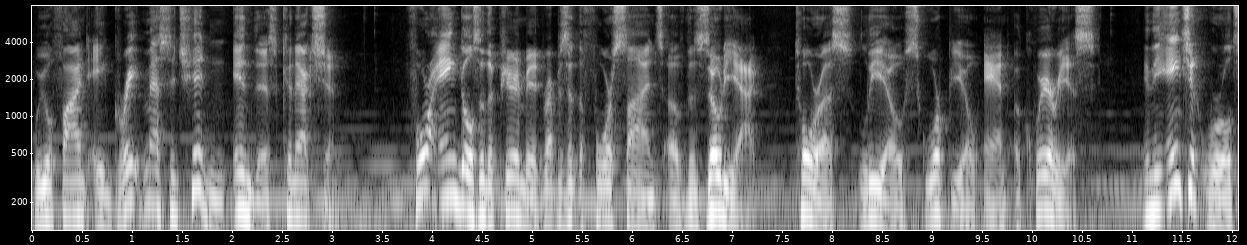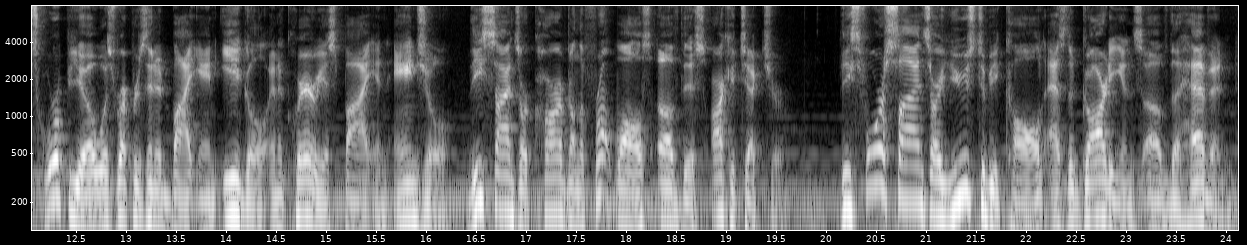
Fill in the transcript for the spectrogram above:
we will find a great message hidden in this connection. Four angles of the pyramid represent the four signs of the zodiac Taurus, Leo, Scorpio, and Aquarius. In the ancient world, Scorpio was represented by an eagle and Aquarius by an angel. These signs are carved on the front walls of this architecture. These four signs are used to be called as the guardians of the heaven.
